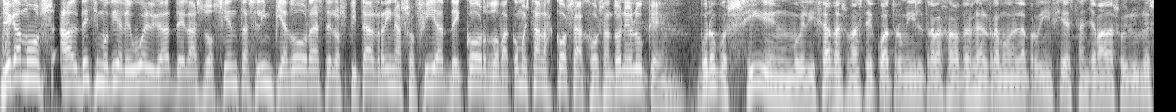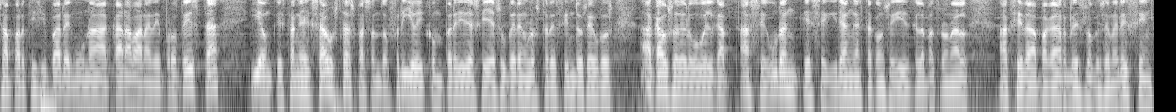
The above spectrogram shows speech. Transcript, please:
Llegamos al décimo día de huelga de las 200 limpiadoras del Hospital Reina Sofía de Córdoba. ¿Cómo están las cosas, José Antonio Luque? Bueno, pues siguen movilizadas. Más de 4.000 trabajadores del ramo en la provincia están llamadas hoy lunes a participar en una caravana de protesta y aunque están exhaustas, pasando frío y con pérdidas que ya superan los 300 euros a causa del huelga, aseguran que seguirán hasta conseguir que la patronal acceda a pagarles lo que se merecen.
